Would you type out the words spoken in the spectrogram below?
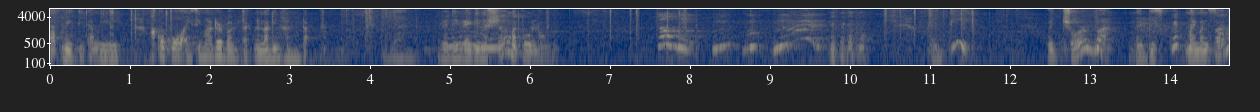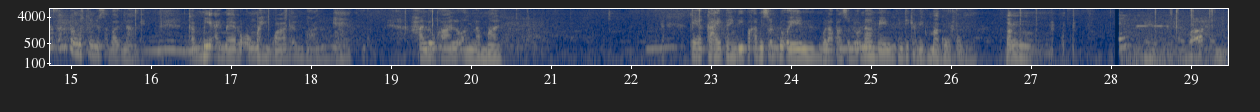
At meeting kami. Ako po ay si Mother Bagtak na laging handa. Yan. Ready ready na siya matulog. Tell me. Auntie With chorba. May biskwit, may mansanas. Ano pang gusto niyo sa bag namin? Kami ay mayroong mahiwagang bag. Halo-halo ang laman. Kaya kahit na hindi pa kami sunduin, wala pang sundo namin, hindi kami gumagutom. Bang! أيوة عند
